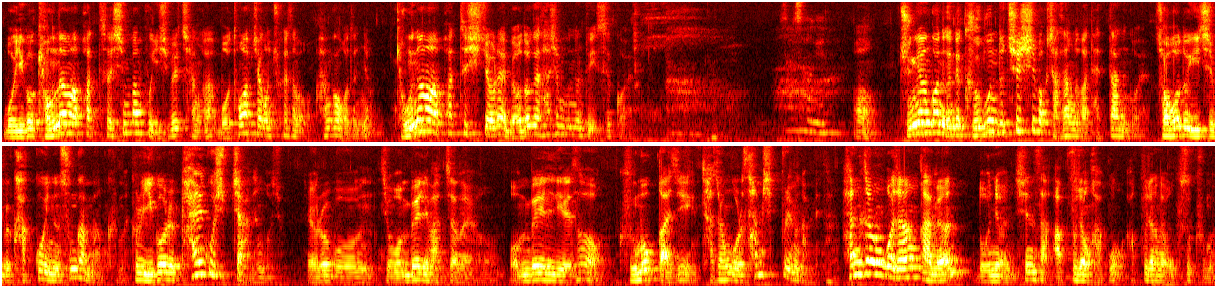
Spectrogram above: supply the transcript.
뭐 이거 경남 아파트 신반포 21차인가? 뭐 통합재건축해서 한 거거든요. 경남 아파트 시절에 몇 억에 사신 분들도 있을 거예요. 어. 중요한 건 근데 그분도 70억 자산가가 됐다는 거예요. 적어도 이 집을 갖고 있는 순간만큼은. 그리고 이거를 팔고 싶지 않은 거죠. 자, 여러분 지금 원벨리 봤잖아요. 원벨리에서 금호까지 자전거로 30분이면 갑니다. 한정거장 가면 노년, 신사, 압구정 가고 압구정 가면 옥수 금을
